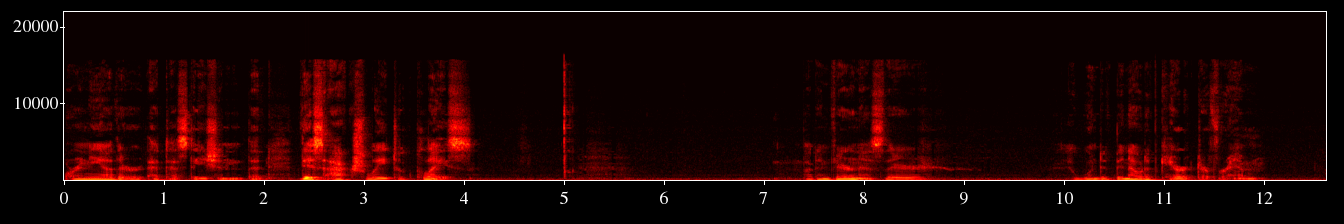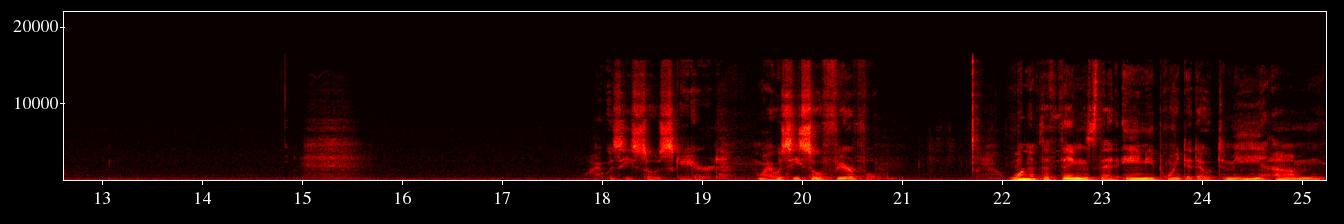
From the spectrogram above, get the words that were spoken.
or any other attestation that this actually took place. But in fairness, there it wouldn't have been out of character for him. Why was he so scared? Why was he so fearful? One of the things that Amy pointed out to me, um,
